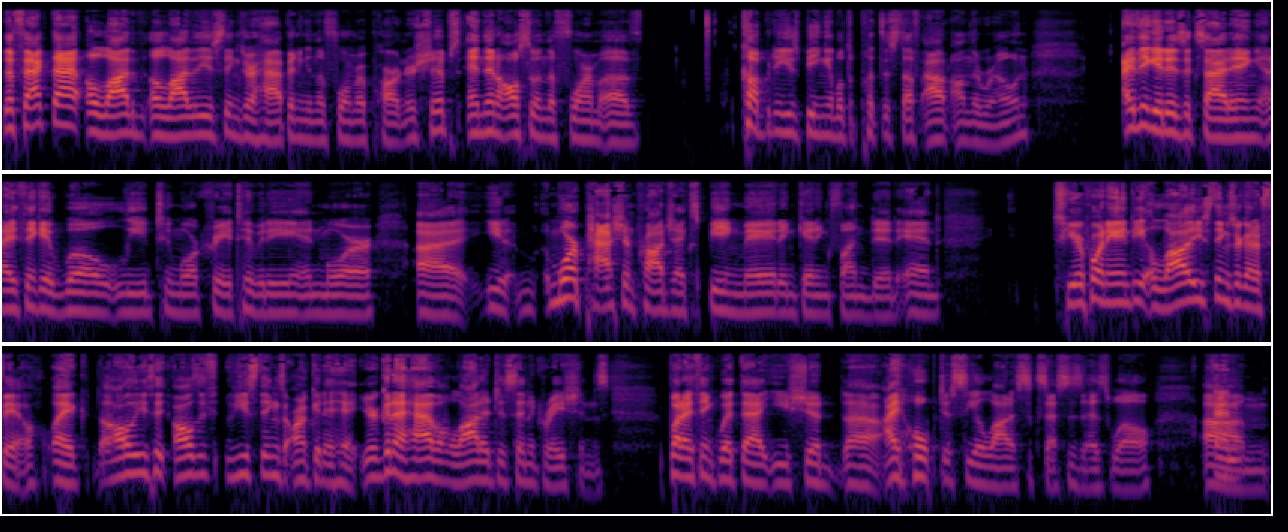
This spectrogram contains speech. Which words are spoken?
the fact that a lot of a lot of these things are happening in the form of partnerships and then also in the form of companies being able to put this stuff out on their own I think it is exciting, and I think it will lead to more creativity and more, uh, you know, more passion projects being made and getting funded. And to your point, Andy, a lot of these things are going to fail. Like all these, all these- things aren't going to hit. You're going to have a lot of disintegrations, but I think with that, you should. Uh, I hope to see a lot of successes as well. And- Um,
